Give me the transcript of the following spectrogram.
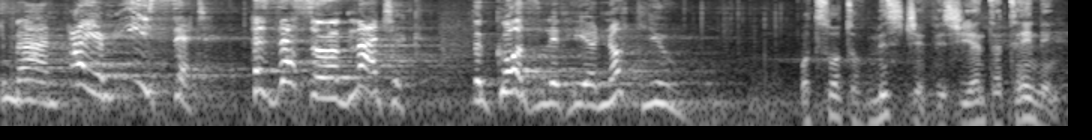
Foolish man, I am Iset, possessor of magic. The gods live here, not you. What sort of mischief is she entertaining?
